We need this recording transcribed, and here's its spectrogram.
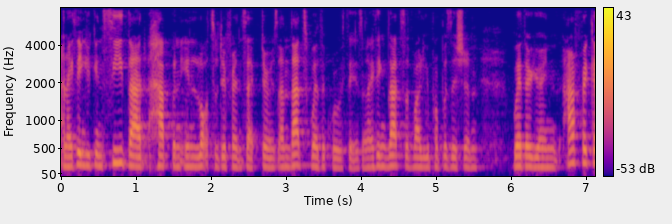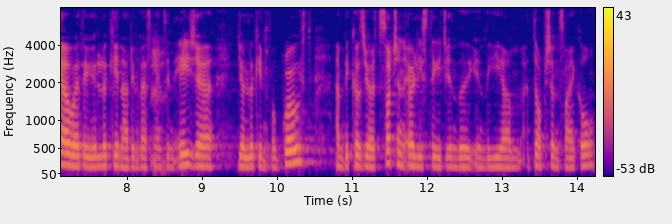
And I think you can see that happen in lots of different sectors, and that's where the growth is. And I think that's the value proposition. Whether you're in Africa, whether you're looking at investments in Asia, you're looking for growth, and because you're at such an early stage in the in the um, adoption cycle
